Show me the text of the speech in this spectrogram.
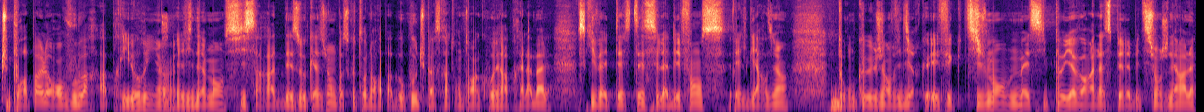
tu pourras pas leur en vouloir a priori, hein, évidemment, si ça rate des occasions, parce que tu n'en auras pas beaucoup, tu passeras ton temps à courir après la balle. Ce qui va être testé, c'est la défense et le gardien. Donc euh, j'ai envie de dire qu'effectivement, Metz, il peut y avoir un aspect répétition générale,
